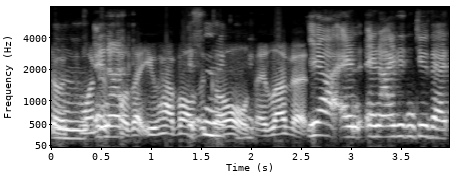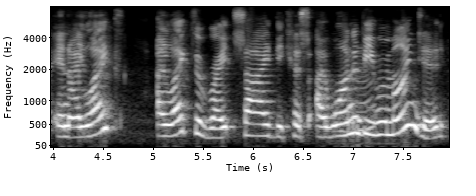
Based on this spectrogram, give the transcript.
So Mm, it's and wonderful I- that you have all the gold. I love it. Yeah, and, and I didn't do that. And I like I like the right side because I want to be reminded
